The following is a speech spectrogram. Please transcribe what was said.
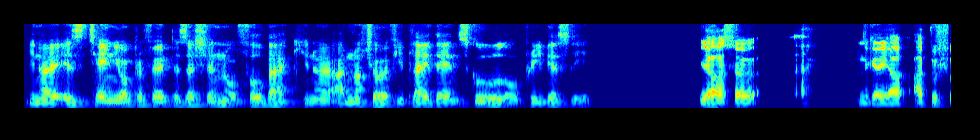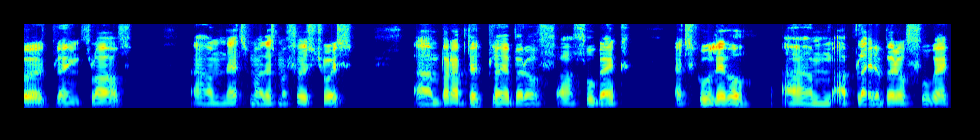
You know, is 10 your preferred position or fullback? You know, I'm not sure if you played there in school or previously. Yeah, so okay, yeah, I prefer playing fly half. Um, that's my that's my first choice. Um, but I did play a bit of uh, fullback at school level. Um, I played a bit of fullback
